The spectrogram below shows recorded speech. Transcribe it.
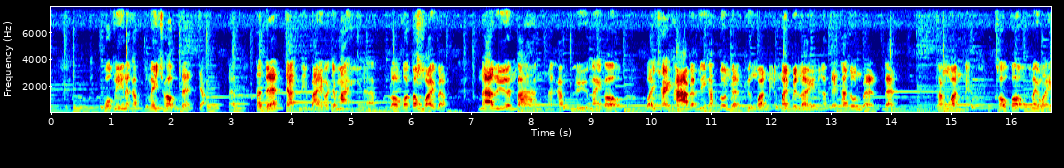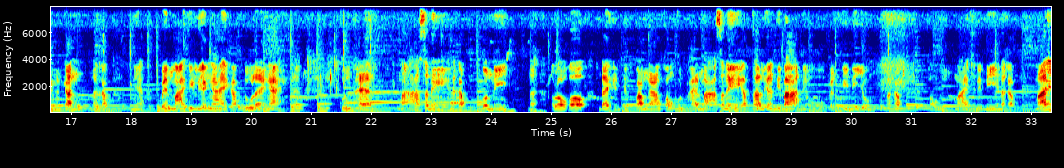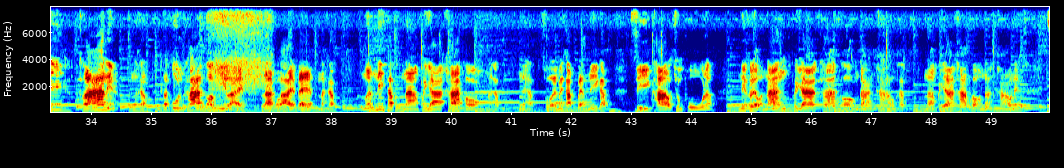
พวกนี้นะครับไม่ชอบแดดจัดนะครับถ้าแดดจัดเนี่ยใบเขาจะไหม้นะครับ เราก็ต้องไว้แบบหน้าเรือนบ้านนะครับ หรือไม่ก็ไว้ชายคาแบบนี้ครับโดนแดดครึ่งวันเนี่ยไม่เป็นไรนะครับ แต่ถ้าโดนแดดแดดทั้งวันเนี่ย เขาก็ไม่ไหวเหมือนกันนะครับเนี่ยเป็นไม้ที่เลี้ยงง่ายครับ ดูแลง่ายนะขุนแผนมหาเสน่ห์นะครับ ต้นนี้นะเราก็ได้เห็นถึงความงามของขุนแผนมหาเสน่ห์ครับ ถ้าเลี้ยงที่บ้านเนี่ยโอ้โหเป็นที่นิยมนะครับของไม้ชนิดนี้นะครับ ไม้คล้าเนี่ยนะครับตระกูลคล้าก็มีหลายหลากหลายแบบนะครับ เหมือนนี่ครับนางพญาค้าทองนะครับนี่ครับ สวยไหมครับแบบนี้ครับ สีขาวชมพูนะครับนี่เขาเรียกว่านางพญาค้าทองด่างขาวครับ นางพญาค้าทองด่างขาวเนี่ย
